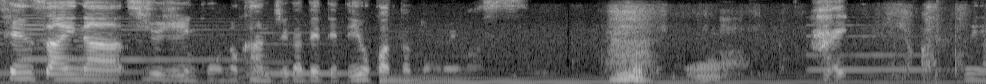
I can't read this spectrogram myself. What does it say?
繊細な主人公の感じが出ててよかったと思いますはうんはい、あよかった。えー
